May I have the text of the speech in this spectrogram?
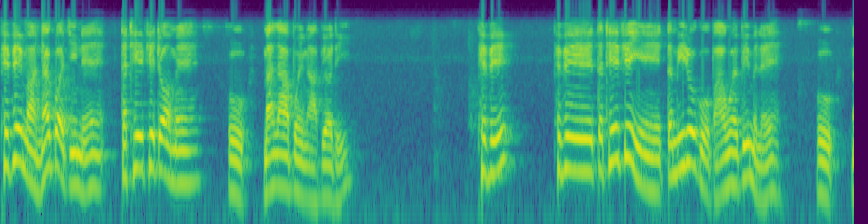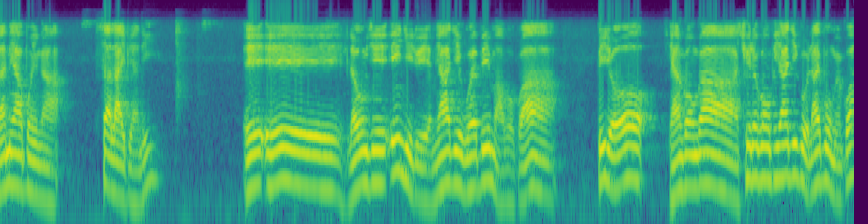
ဖေဖေမှာနတ်ကွက်ကြီးနဲ့တထေးဖြစ်တော့မယ်ဟုမလာပွင့်ကပြောသည်ဖေဖေဖေဖေတထေးဖြစ်ရင်တမီးတို့ကိုဘာဝယ်ပေးမလဲဟုမန်းမြပွင့်ကဆက်လိုက်ပြန်သည် အေးအေးလုံကြီးအင်ကြီးတွေအများကြီးဝယ်ပေးမှာပေါ့ကွာပြီးတော့ရန်ကုန်ကရွှေတကုံဖျားကြီးကိုလိုက်ဖို့မယ်ကွာ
